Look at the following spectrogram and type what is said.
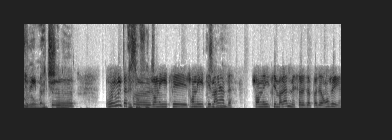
oui, voulons être chez nous. Oui, oui, parce que j'en ai été, j'en ai été malade. J'en ai été malade, mais ça les a pas dérangés.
